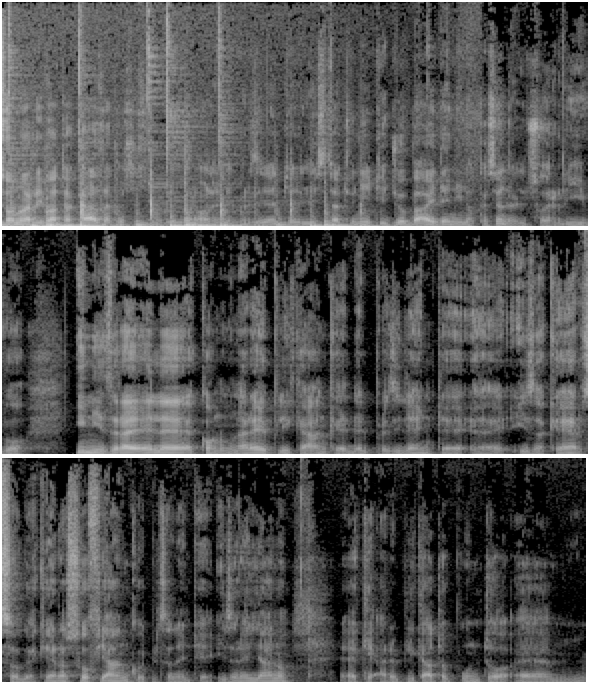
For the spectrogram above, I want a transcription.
Sono arrivato a casa, queste sono le parole del Presidente degli Stati Uniti Joe Biden in occasione del suo arrivo in Israele con una replica anche del Presidente eh, Isaac Herzog che era al suo fianco, il Presidente israeliano, eh, che ha replicato appunto, ehm,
